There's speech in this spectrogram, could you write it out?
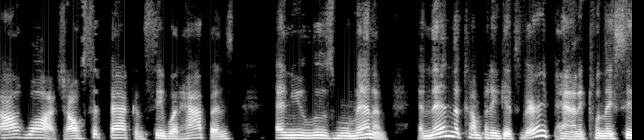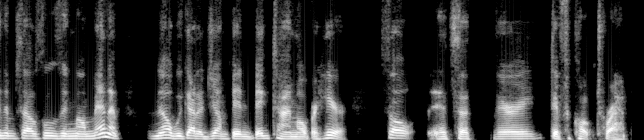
I'll watch, I'll sit back and see what happens. And you lose momentum. And then the company gets very panicked when they see themselves losing momentum. No, we got to jump in big time over here. So it's a very difficult trap.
